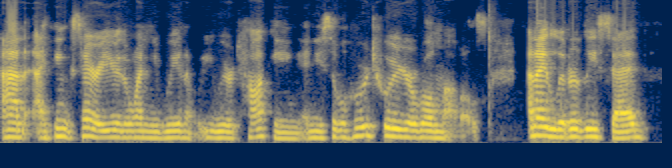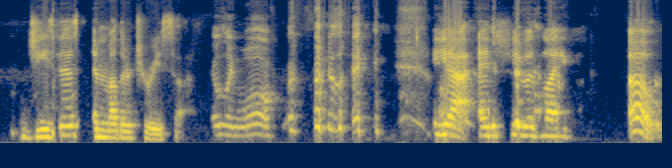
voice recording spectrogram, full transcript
And I think Sarah, you're the one we we were talking, and you said, "Well, who are two of your role models?" And I literally said, "Jesus and Mother Teresa." I was like, "Whoa!" was like, yeah, and she was like, "Oh,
